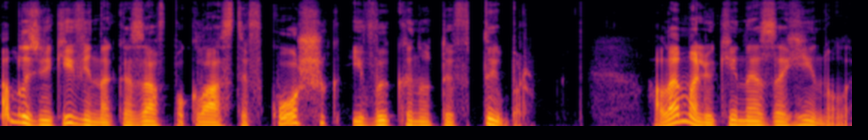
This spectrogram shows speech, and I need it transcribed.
а близнюків він наказав покласти в кошик і викинути в тибр. Але малюки не загинули.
